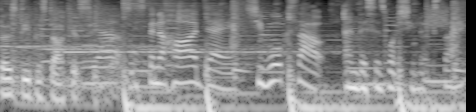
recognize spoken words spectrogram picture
those deepest, darkest secrets. Yeah, it's been a hard day. She walks out, and this is what she looks like.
